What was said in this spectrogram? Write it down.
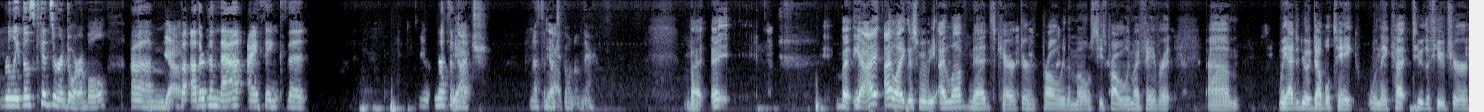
really those kids are adorable. Um Yeah. but other than that, I think that nothing Yeah. much. Nothing Yeah. much going on there. but uh, but yeah I, I like this movie i love ned's character probably the most he's probably my favorite um, we had to do a double take when they cut to the future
